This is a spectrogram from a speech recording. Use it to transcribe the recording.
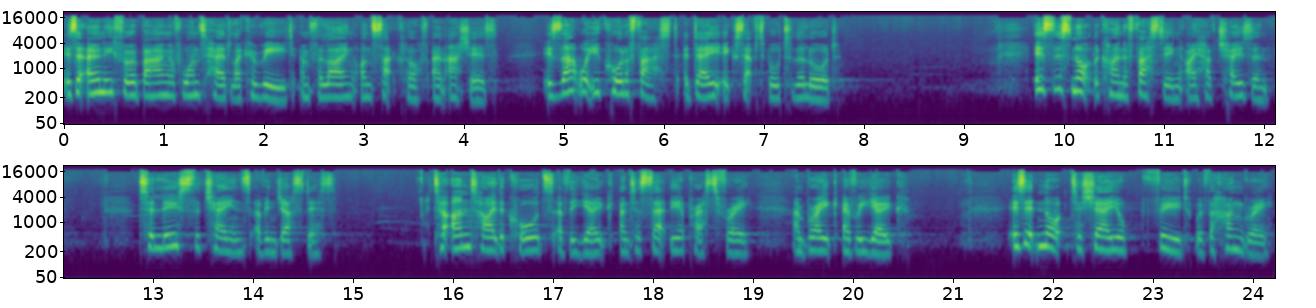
Is it only for a bowing of one's head like a reed and for lying on sackcloth and ashes? Is that what you call a fast, a day acceptable to the Lord? Is this not the kind of fasting I have chosen? To loose the chains of injustice to untie the cords of the yoke and to set the oppressed free and break every yoke? Is it not to share your food with the hungry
